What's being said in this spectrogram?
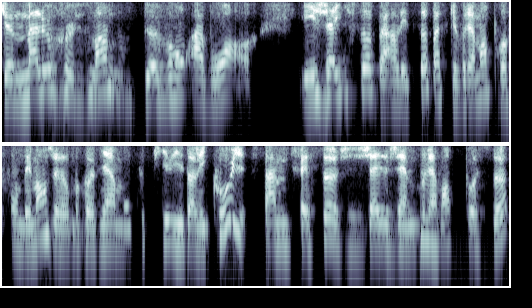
que malheureusement nous devons avoir. Et j'aille ça, parler de ça, parce que vraiment profondément, je reviens à mon coup de pied dans les couilles. Ça me fait ça. J'aime vraiment pas ça.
